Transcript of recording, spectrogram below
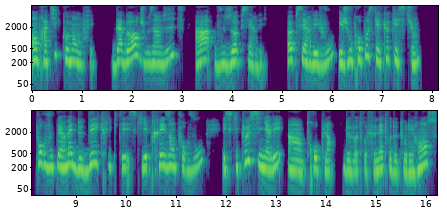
en pratique, comment on fait? D'abord, je vous invite à vous observer. Observez-vous et je vous propose quelques questions pour vous permettre de décrypter ce qui est présent pour vous et ce qui peut signaler un trop-plein de votre fenêtre de tolérance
